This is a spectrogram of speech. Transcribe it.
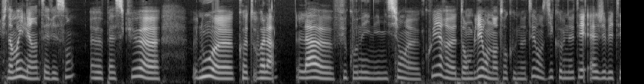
finalement, il est intéressant euh, parce que nous, quand, voilà, là, euh, vu qu'on est une émission euh, queer, euh, d'emblée, on entend communauté, on se dit communauté LGBT.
